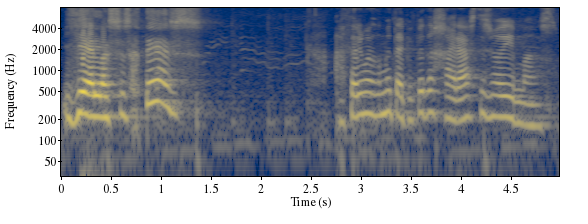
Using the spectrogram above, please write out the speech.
Γέλασες χτες; Α, θέλουμε να δούμε τα επίπεδα χαράς στη ζωή μας.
